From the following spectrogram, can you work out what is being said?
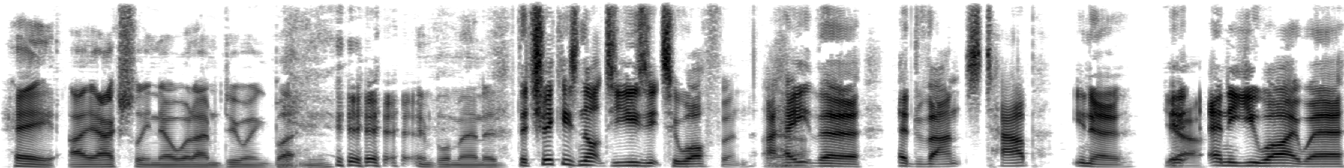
"Hey, I actually know what I'm doing" button implemented. the trick is not to use it too often. I hate the advanced tab. You know, Yeah. any UI where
